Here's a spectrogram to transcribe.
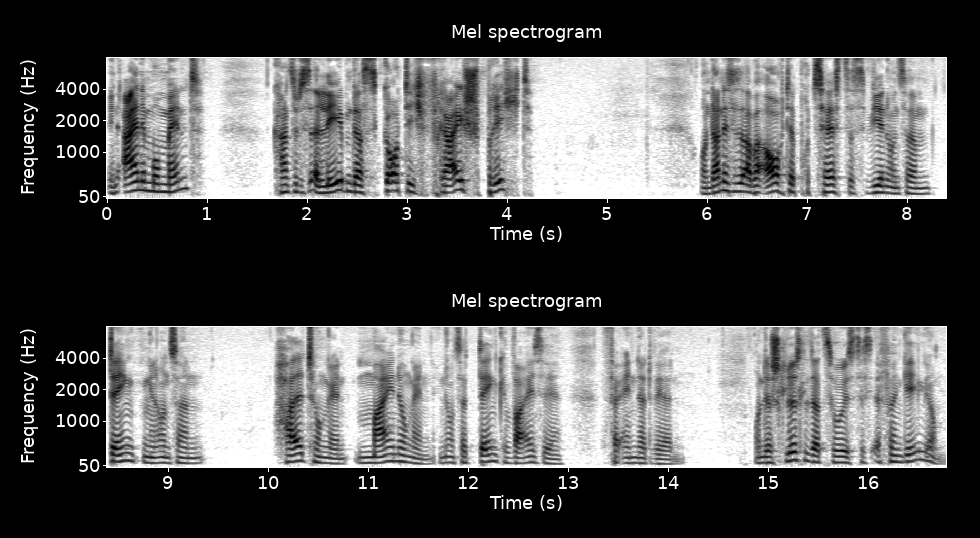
in einem Moment kannst du das erleben, dass Gott dich frei spricht. Und dann ist es aber auch der Prozess, dass wir in unserem Denken, in unseren Haltungen, Meinungen, in unserer Denkweise verändert werden. Und der Schlüssel dazu ist das Evangelium,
